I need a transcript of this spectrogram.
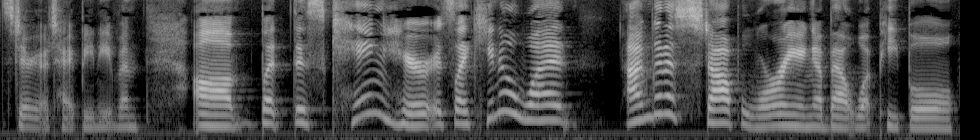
stereotyping even. Um, but this king here, it's like, you know what? I'm going to stop worrying about what people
